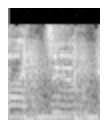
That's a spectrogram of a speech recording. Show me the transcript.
time to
